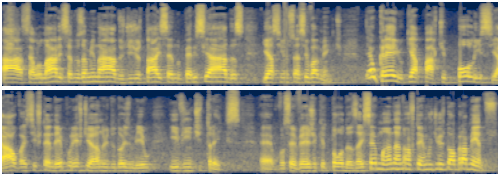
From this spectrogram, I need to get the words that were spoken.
há celulares sendo examinados, digitais sendo periciadas e assim sucessivamente. Eu creio que a parte policial vai se estender por este ano de 2023. É, você veja que todas as semanas nós temos desdobramentos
